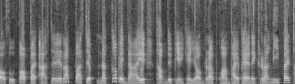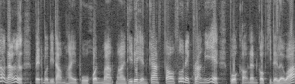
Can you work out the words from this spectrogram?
ต่อสู้ต่อไปอาจจะได้รับบาดเจ็บหนักก็เป็นได้ทำได้เพียงแค่ยอมรับความพ่ายแพ้ในครั้งนี้ไปเท่านั้น เป็นบทที่ทำให้ผู้คนมากมายที่ได้เห็นการต่อสู้ในครั้งนี้ พวกเขานั้นก็คิดได้เลยว่า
